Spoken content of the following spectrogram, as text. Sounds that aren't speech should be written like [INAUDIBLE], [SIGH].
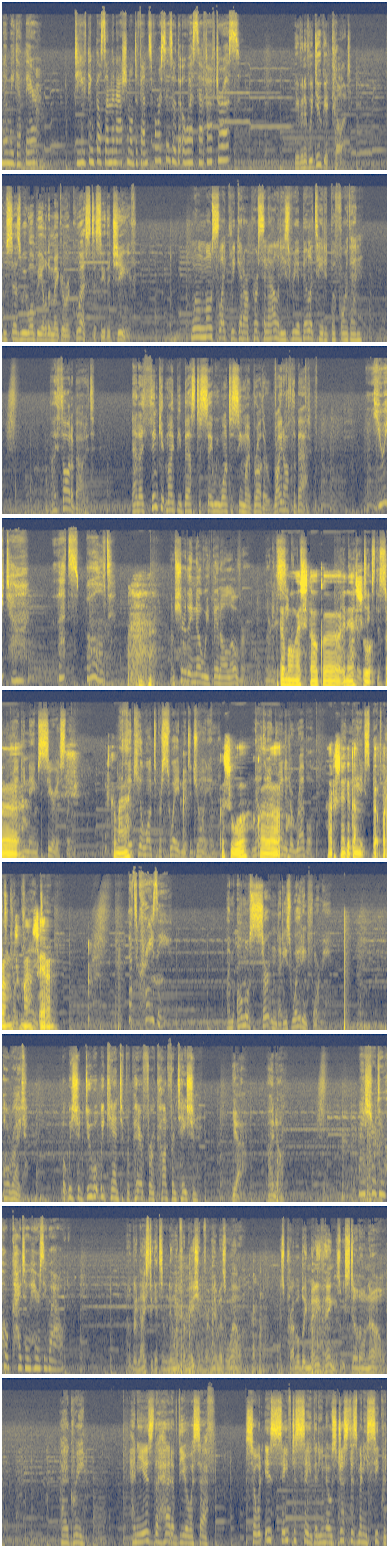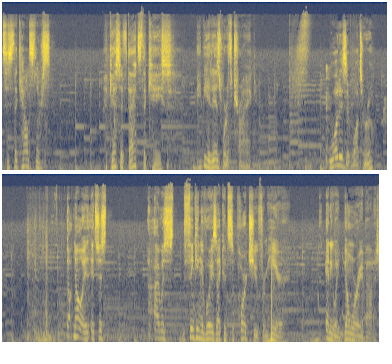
When we get there, do you think they'll send the National Defense Forces or the OSF after us? Even if we do get caught, who says we won't be able to make a request to see the chief? We'll most likely get our personalities rehabilitated before then. I thought about it, and I think it might be best to say we want to see my brother right off the bat. Yuito, that's bold. [LAUGHS] I'm sure they know we've been all over, learning kita mau ngasih tahu ke ini ya Su ke ke mana ke Suo kalau harusnya kita nggak perang sama Seren. I'm almost certain that he's waiting for me. All right, but we should do what we can to prepare for a confrontation. Yeah, I know. I sure do hope Kaito hears you out. It'll be nice to get some new information from him as well. There's probably many things we still don't know. I agree. And he is the head of the OSF. So it is safe to say that he knows just as many secrets as the counselors. I guess if that's the case, maybe it is worth trying. What is it, Wataru? No, no, it's just. I was thinking of ways I could support you from here. Anyway, don't worry about it.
